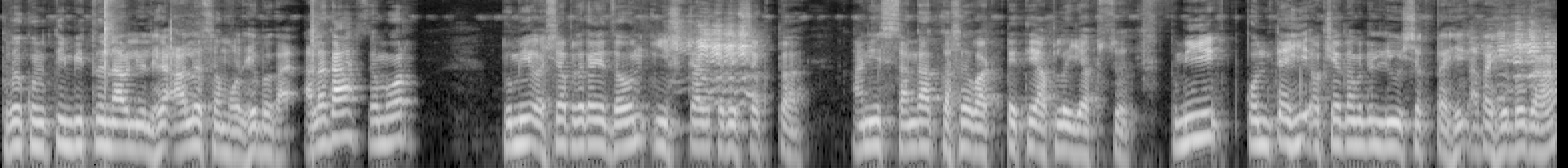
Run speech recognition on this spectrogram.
प्रकृती मित्र नाव लिहिलं हे आलं समोर. हे बघा. आलं का समोर? तुम्ही अशा प्रकारे जाऊन इन्स्टॉल करू शकता आणि सांगा कसं वाटतं ते आपलं ॲप्सचं तुम्ही कोणत्याही अक्षरामध्ये लिहू शकता. हे आता हे बघा.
